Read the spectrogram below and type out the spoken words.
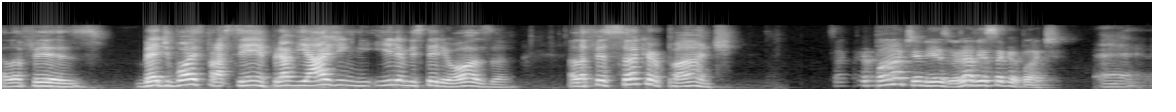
Ela fez Bad Boys pra sempre, A Viagem em Ilha Misteriosa. Ela fez Sucker Punch. Sucker Punch é mesmo. Eu já vi Sucker Punch. É,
